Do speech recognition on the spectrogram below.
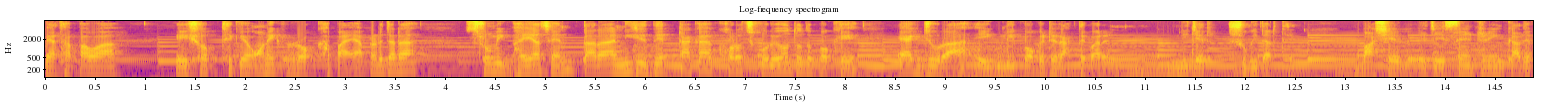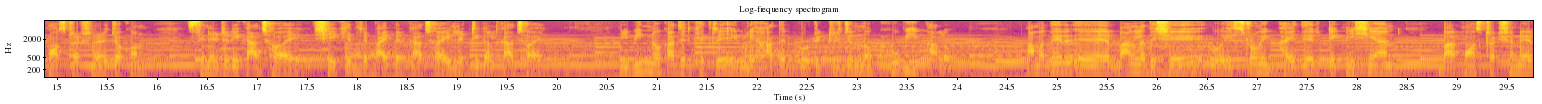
ব্যথা পাওয়া এইসব থেকে অনেক রক্ষা পায়। আপনারা যারা শ্রমিক ভাই আছেন, তারা নিজেদের টাকা খরচ করে অন্তত পক্ষে এক জোড়া এইগুলি পকেটে রাখতে পারেন নিজের সুবিধার্থে। বাঁশের যে স্যানিটারিং কাজে, কনস্ট্রাকশনের যখন স্যানিটারি কাজ হয়, সেই ক্ষেত্রে পাইপের কাজ হয়, ইলেকট্রিক্যাল কাজ হয়। বিভিন্ন কাজের ক্ষেত্রে এগুলি হাতের প্রোটেক্টের জন্য খুবই ভালো। আমাদের বাংলাদেশে ওই শ্রমিক ভাইদের টেকনিশিয়ান বা কনস্ট্রাকশনের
